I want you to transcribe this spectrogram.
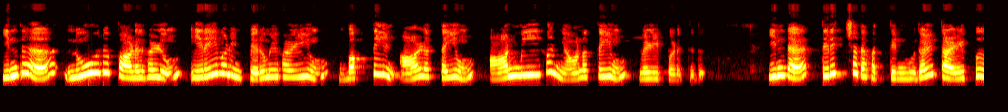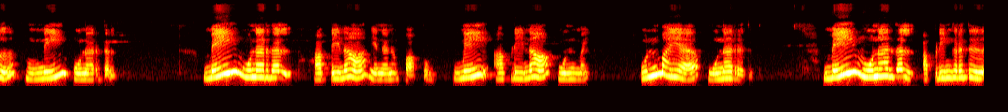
இந்த நூறு பாடல்களும் இறைவனின் பெருமைகளையும் பக்தியின் ஆழத்தையும் ஆன்மீக ஞானத்தையும் வெளிப்படுத்துது. இந்த திருச்சதகத்தின் முதல் தலைப்பு மெய் உணர்தல். மெய் உணர்தல் அப்படின்னா என்னன்னு பார்ப்போம். மெய் அப்படின்னா உண்மை. உண்மைய உணர்றது. மெய் உணர்தல் அப்படிங்கிறது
